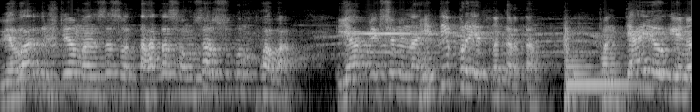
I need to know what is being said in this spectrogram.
व्यवहार दृष्टीने माणसं स्वतःचा संसार सुखरूप व्हावा. यापेक्षेनं नाही ते प्रयत्न करतात. पण त्या योगेनं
